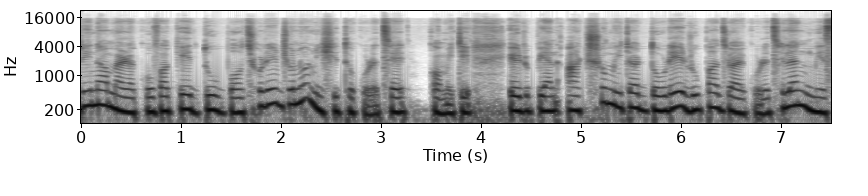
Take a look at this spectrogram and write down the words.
রিনা ম্যারাকোভাকে দু বছরের জন্য নিষিদ্ধ করেছে কমিটি। ইউরোপিয়ান আটশো মিটার দৌড়ে রূপা জয় করেছিলেন মিস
